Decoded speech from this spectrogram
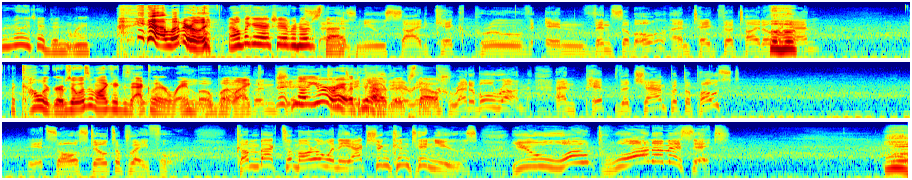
We really did, didn't we? yeah, literally. I don't think I actually ever noticed Can that. his new sidekick prove invincible and take the title again? The color groups. It wasn't like exactly a rainbow, but like Rab and Jade no, you were right with the color groups, though. Incredible run and pip the champ at the post. It's all still to play for. Come back tomorrow when the action continues. You won't wanna miss it.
